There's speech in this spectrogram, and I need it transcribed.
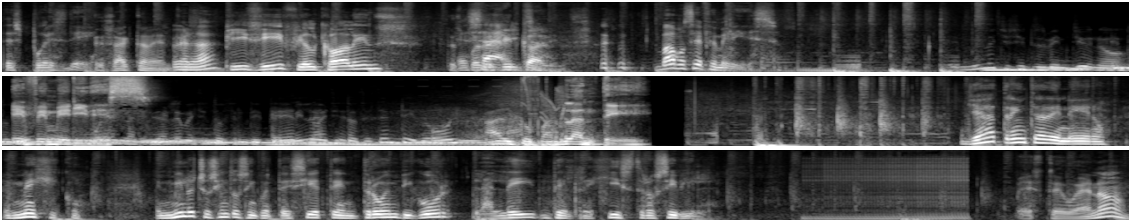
después de. Exactamente. ¿Verdad? PC, Phil Collins, después de Phil. Collins. Vamos a efemérides. Efemérides. Alto parlante. Ya 30 de enero, en México, en 1857 entró en vigor la ley del registro civil. Este, bueno,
